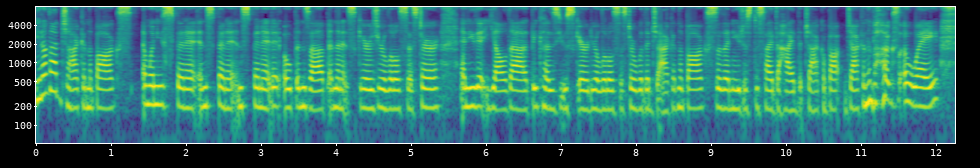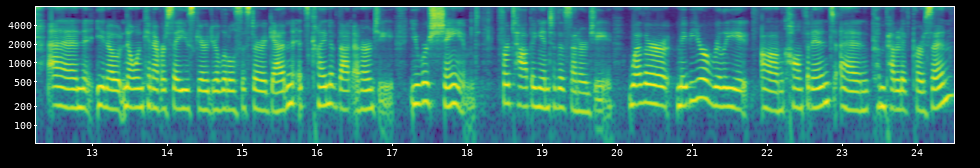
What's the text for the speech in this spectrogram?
You know that jack in the box? And when you spin it and spin it and spin it, it opens up and then it scares your little sister and you get yelled at because you scared your little sister with a jack in the box. So then you just decide to hide the jack, jack in the box away. And, you know, no one can ever say you scared your little sister again. It's kind of that energy. You were shamed for tapping into this energy. Whether maybe you're a really um, confident and competitive person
